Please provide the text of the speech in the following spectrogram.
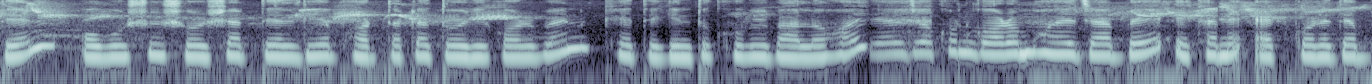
তেল। অবশ্যই সরিষার তেল দিয়ে ভর্তাটা তৈরি করবেন, খেতে কিন্তু খুবই ভালো হয়। তেল যখন গরম হয়ে যাবে, এখানে অ্যাড করে দেব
